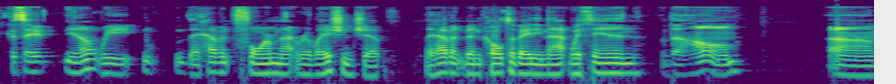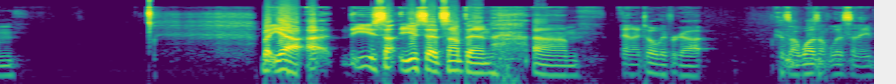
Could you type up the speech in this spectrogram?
because they you know we they haven't formed that relationship they haven't been cultivating that within the home um, but yeah uh, you, you said something um, and i totally forgot because i wasn't listening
